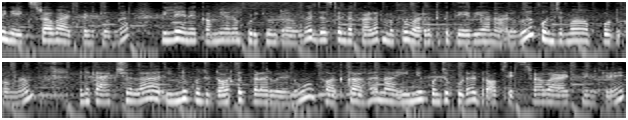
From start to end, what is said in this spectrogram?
நீங்கள் எக்ஸ்ட்ராவாக ஆட் பண்ணிக்கோங்க. இல்லை எனக்கு கம்மியாக தான் பிடிக்குன்றவங்க ஜஸ்ட் அந்த கலர் மட்டும் வர்றதுக்கு தேவையான அளவு கொஞ்சமாக போட்டுக்கோங்க. எனக்கு ஆக்சுவலாக இன்னும் கொஞ்சம் டார்க்கர் கலர் வேணும். ஸோ அதுக்காக நான் இன்னும் கொஞ்சம் கூட ட்ராப்ஸ் எக்ஸ்ட்ராவாக ஆட் பண்ணிக்கிறேன்.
